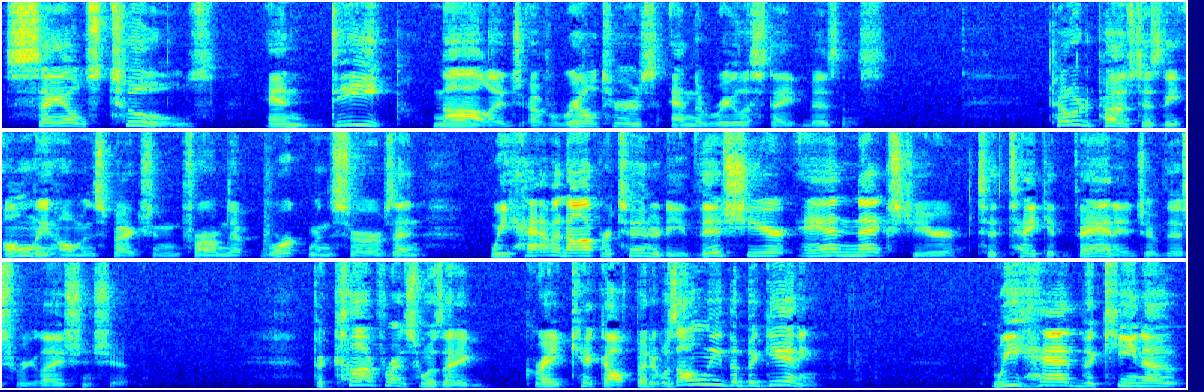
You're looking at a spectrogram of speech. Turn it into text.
sales tools, and deep knowledge of realtors and the real estate business. Pillar to Post is the only home inspection firm that Workman serves, and we have an opportunity this year and next year to take advantage of this relationship. The conference was a great kickoff, but it was only the beginning. We had the keynote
